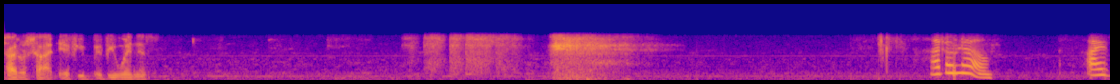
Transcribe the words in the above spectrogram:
title shot if you if you win this? I don't know. I've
